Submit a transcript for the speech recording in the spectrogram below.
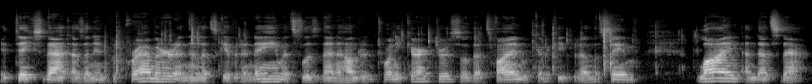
it takes that as an input parameter, and then let's give it a name. It's less than 120 characters, so that's fine. We're gonna keep it on the same line, and that's that.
